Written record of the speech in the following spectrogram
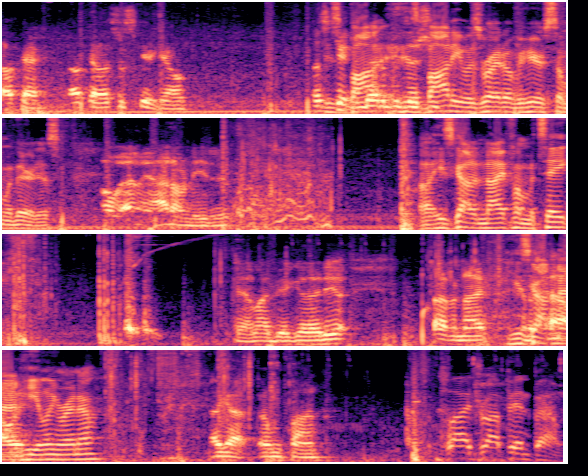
Okay, okay, let's just get going. Let's His, get bo- better his body was right over here somewhere. There it is. Oh, I mean, I don't need it. Uh, he's got a knife. I'm gonna take. Yeah, might be a good idea. I have a knife. He's got mad pallet. healing right now. I got. I'm fine. Supply drop inbound.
